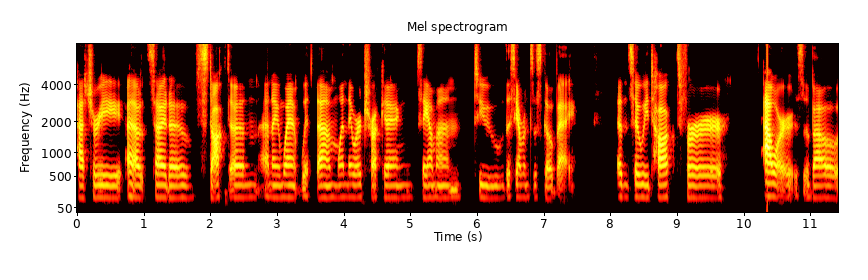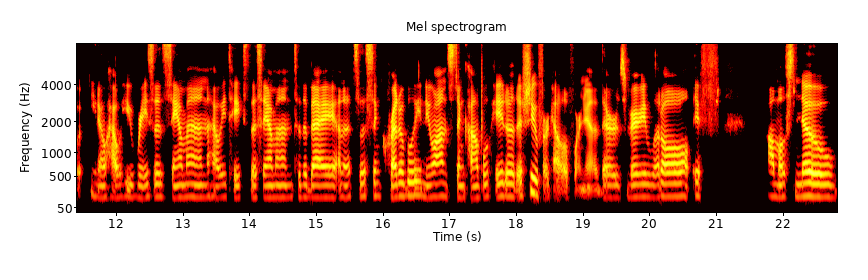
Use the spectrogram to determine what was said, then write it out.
hatchery outside of Stockton, and I went with them when they were trucking salmon to the San Francisco Bay. And so we talked for hours about you know how he raises salmon how he takes the salmon to the bay and it's this incredibly nuanced and complicated issue for california. There's very little if almost no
